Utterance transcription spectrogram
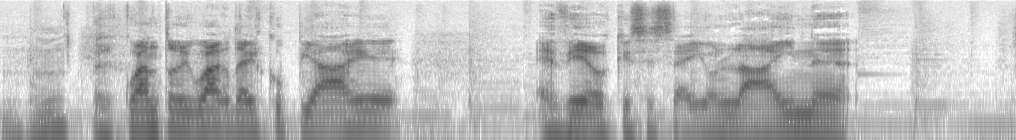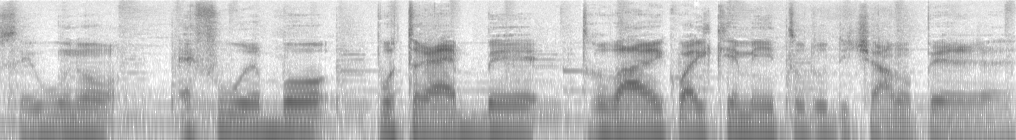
Mhm. Per quanto riguarda il copiare, è vero che se sei online, se uno è furbo, potrebbe trovare qualche metodo, diciamo, per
